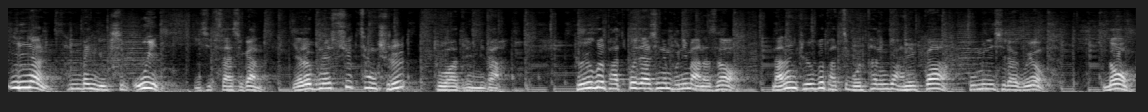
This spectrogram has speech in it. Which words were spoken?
1년 365일 24시간 여러분의 수익 창출을 도와드립니다. 교육을 받고자 하시는 분이 많아서 나는 교육을 받지 못하는 게 아닐까 고민이시라고요? NO!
